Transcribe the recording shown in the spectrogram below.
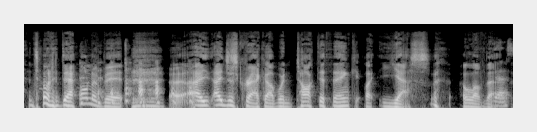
tone it down a bit. I, I just crack up when talk to think. Like, yes, I love that. Yes.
